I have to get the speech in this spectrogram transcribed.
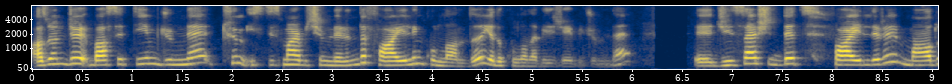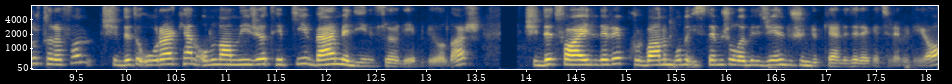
Az önce bahsettiğim cümle tüm istismar biçimlerinde failin kullandığı ya da kullanabileceği bir cümle. E, cinsel şiddet failleri mağdur tarafın şiddete uğrarken onun anlayacağı tepkiyi vermediğini söyleyebiliyorlar. Şiddet failleri kurbanın bunu istemiş olabileceğini düşündüklerini dile getirebiliyor.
